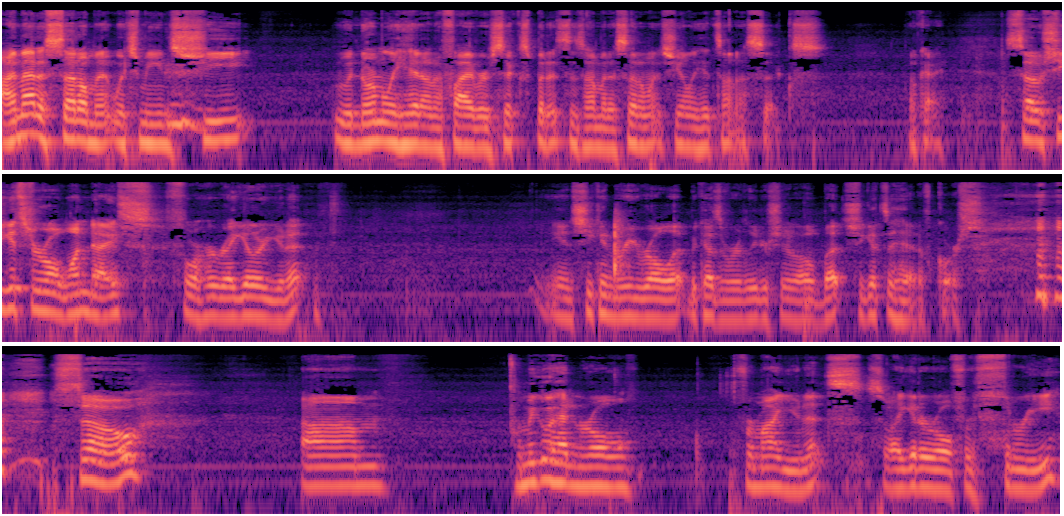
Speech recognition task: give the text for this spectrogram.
I'm at a settlement, which means she would normally hit on a five or six, but since I'm at a settlement, she only hits on a six. Okay. So she gets to roll one dice for her regular unit. And she can re roll it because of her leadership level, but she gets a hit, of course. so, um, let me go ahead and roll for my units. So I get a roll for three.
